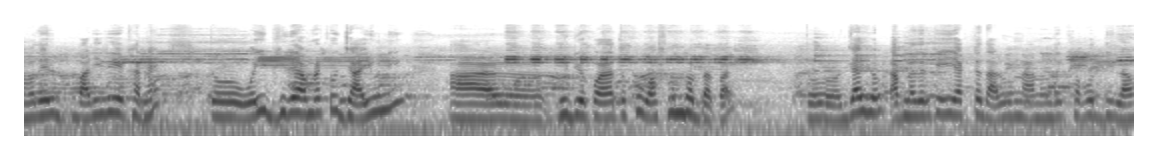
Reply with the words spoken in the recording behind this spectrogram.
আমাদের বাড়িরই এখানে, তো ওই ভিড়ে আমরা কেউ যাইও নি আর ভিডিও করা তো খুব অসম্ভব ব্যাপার। তো যাই হোক, আপনাদেরকে এই একটা দারুণ আনন্দের খবর দিলাম।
